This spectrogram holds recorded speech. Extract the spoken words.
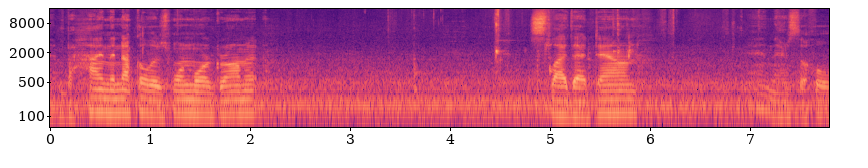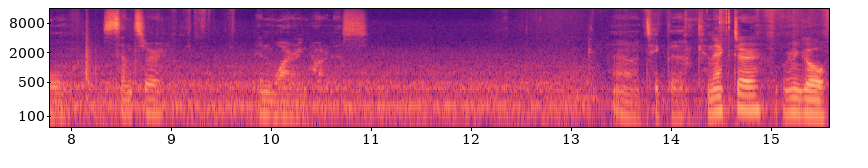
And behind the knuckle, there's one more grommet. Slide that down. And there's the whole sensor and wiring harness. Now take the connector. We're gonna go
